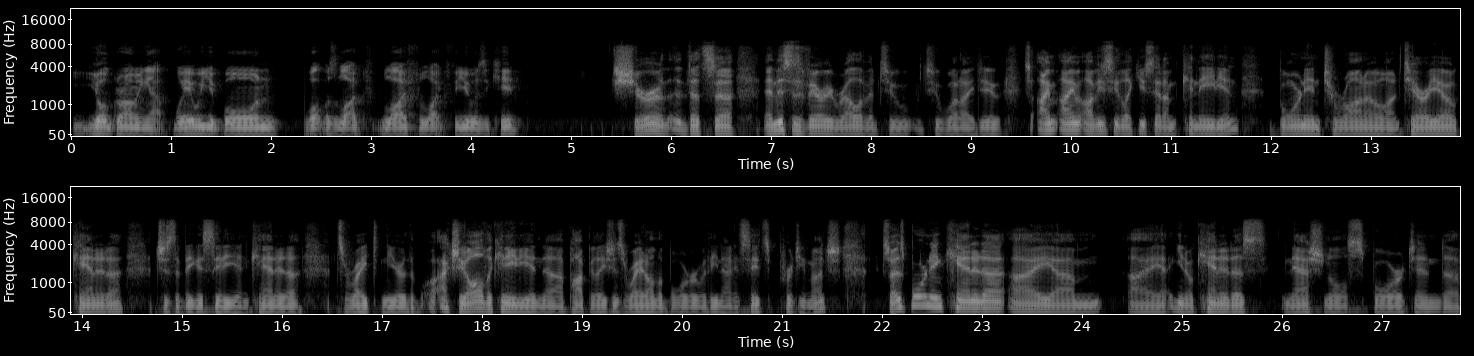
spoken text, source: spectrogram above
your growing up. Where were you born? What was like life like for you as a kid? Sure, that's uh, and this is very relevant to to what I do. So I'm I'm obviously like you said I'm Canadian, born in Toronto, Ontario, Canada, which is the biggest city in Canada. It's right near the, actually, all the Canadian uh, population is right on the border with the United States, pretty much. So I was born in Canada. I, um, I, you know, Canada's national sport and uh,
